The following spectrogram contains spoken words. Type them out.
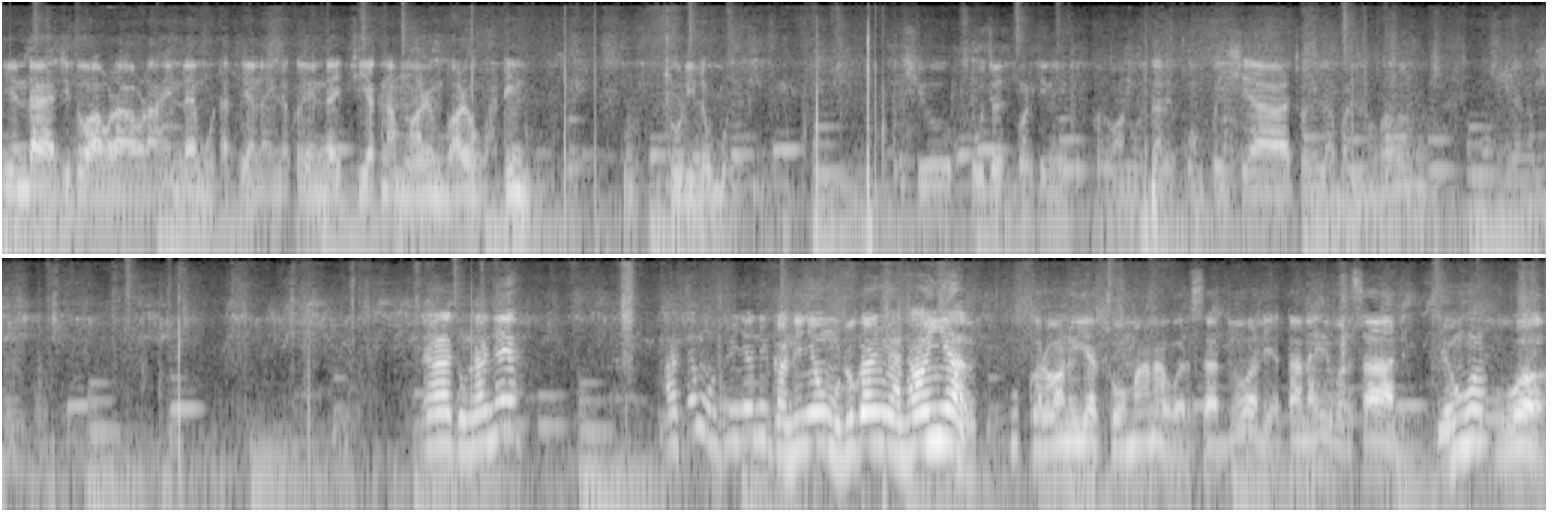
એંડા હજી તો આવડા આવડા એંડા મોટા થયા નહીં કોઈ એંડા ચિયાકના મારે બારે વાટીને ચોરી લઉં બોલ. શું પૂજ જ પડતી નહીં કરવાનું. અત્યારે કોમ પૈસા ચોરી લાવવાના. હવે ચુનાજી આ ચમ ઉતરી ઘણી જેવું મોઢું કરીને બેઠા યાર. શું કરવાનું યાર? ચોમાના વરસાદ જો લેતા નહીં વરસાદ. એવું હો? ઓવ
